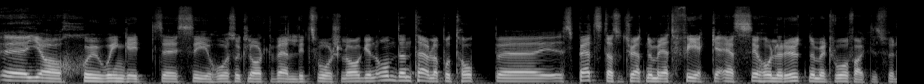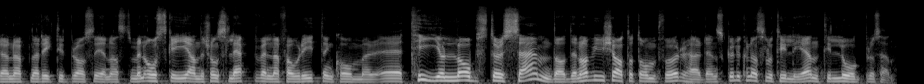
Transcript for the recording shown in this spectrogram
Eh, ja, 7 Wingate CH såklart väldigt svårslagen. Om den tävlar på topp eh, spets där så tror jag att nummer ett Feka SC håller ut nummer två faktiskt. För den öppnar riktigt bra senast. Men Oskar J Andersson släpper väl när favoriten kommer. 10 Lobster Sam då? Den har vi ju tjatat om förr här. Den skulle kunna slå till igen till låg procent.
